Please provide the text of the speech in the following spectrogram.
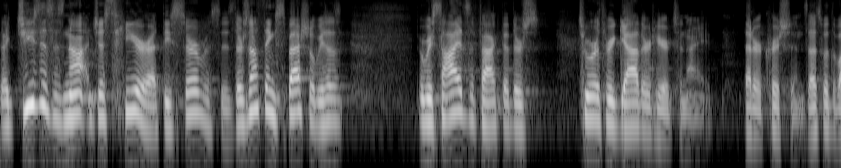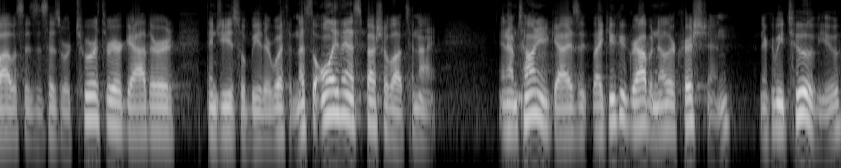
like Jesus is not just here at these services. There's nothing special because besides the fact that there's two or three gathered here tonight that are Christians. That's what the Bible says. It says where two or three are gathered, then Jesus will be there with them. That's the only thing that's special about tonight. And I'm telling you guys, like you could grab another Christian, there could be two of you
